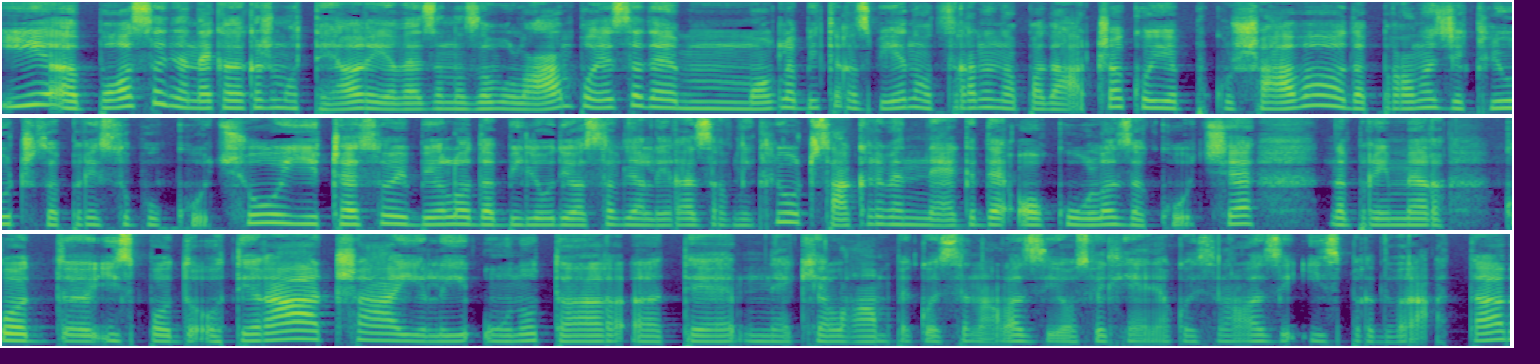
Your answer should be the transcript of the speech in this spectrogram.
I a, poslednja neka, da kažemo, teorija vezana za ovu lampu jeste da je mogla biti razbijena od strane napadača koji je pokušavao da pronađe ključ za pristup u kuću i često je bilo da bi ljudi ostavljali rezervni ključ sakriven negde oko ulaza kuće, na primer kod ispod otirača ili unutar a, te neke lampe koje se nalazi, osvetljenja koje se nalazi ispred vrata.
